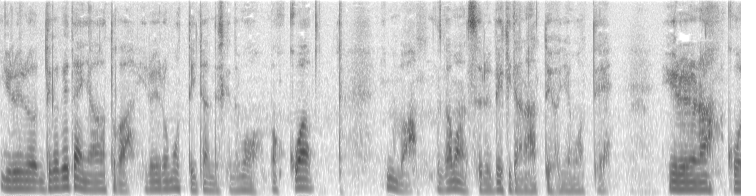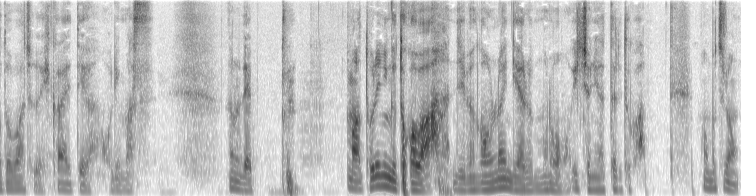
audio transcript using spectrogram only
いろいろ出かけたいなとかいろいろ思っていたんですけども、まあ、ここは今は我慢するべきだなというふうに思っていろいろな行動はちょっと控えております。なので まあトレーニングとかは自分がオンラインでやるものを一緒にやったりとか、まあ、もちろん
